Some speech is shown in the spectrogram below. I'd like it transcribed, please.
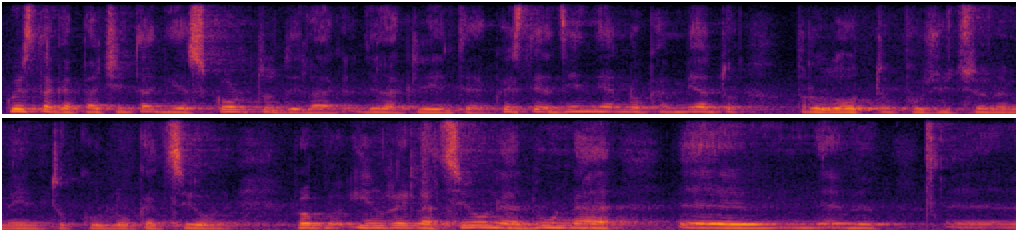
Questa capacità di ascolto della, della clientela, queste aziende hanno cambiato prodotto, posizionamento, collocazione, proprio in relazione ad una, eh, eh,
